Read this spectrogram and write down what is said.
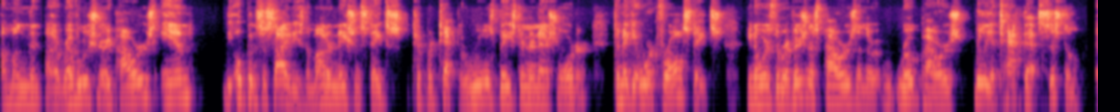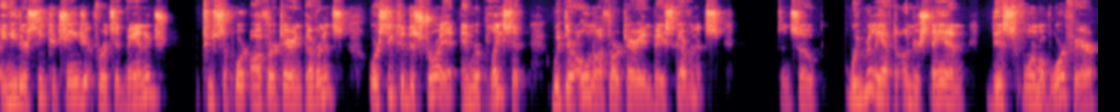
among the uh, revolutionary powers and the open societies, the modern nation states, to protect the rules based international order, to make it work for all states. You know, whereas the revisionist powers and the rogue powers really attack that system and either seek to change it for its advantage to support authoritarian governance or seek to destroy it and replace it with their own authoritarian based governance. And so we really have to understand this form of warfare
